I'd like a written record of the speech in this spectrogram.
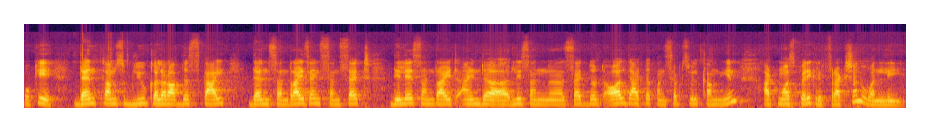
okay? Then comes blue color of the sky then sunrise and sunset delay sunrise and uh, early sunset all that uh, concepts will come in atmospheric refraction only.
